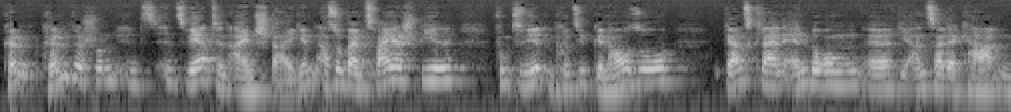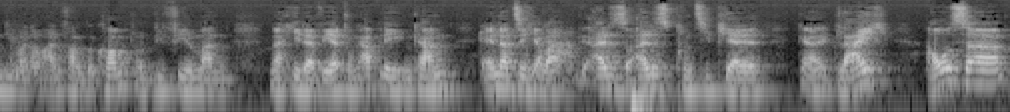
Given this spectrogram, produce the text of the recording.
Können, können wir schon ins, ins Werten einsteigen. Achso, beim Zweierspiel funktioniert im Prinzip genauso. Ganz kleine Änderungen, äh, die Anzahl der Karten, die man am Anfang bekommt und wie viel man nach jeder Wertung ablegen kann, ändert sich aber alles, alles prinzipiell äh, gleich. Außer,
